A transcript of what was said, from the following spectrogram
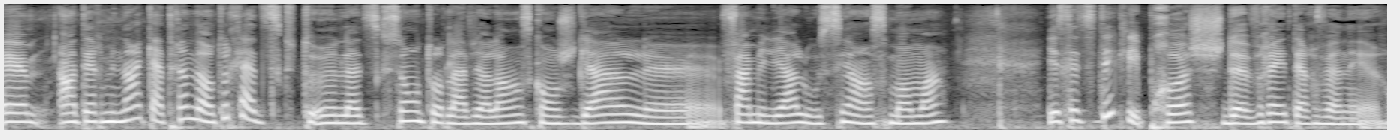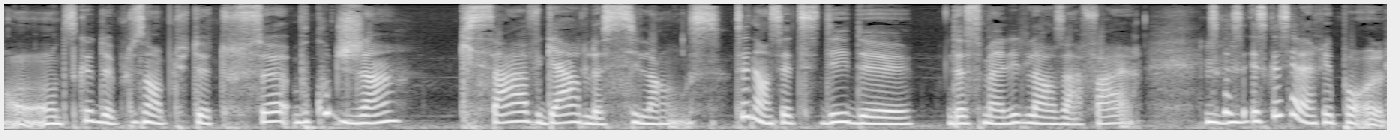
Euh, en terminant, Catherine, dans toute la, la discussion autour de la violence conjugale, euh, familiale aussi en ce moment. Il y a cette idée que les proches devraient intervenir. On, discute de plus en plus de tout ça. Beaucoup de gens qui savent gardent le silence. Tu sais, dans cette idée de de se mêler de leurs affaires. Est-ce que mm-hmm. c'est la réponse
